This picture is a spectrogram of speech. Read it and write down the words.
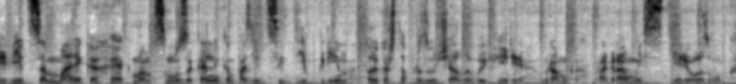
Певица Марика Хэкман с музыкальной композицией Deep Green только что прозвучала в эфире в рамках программы «Стереозвук».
